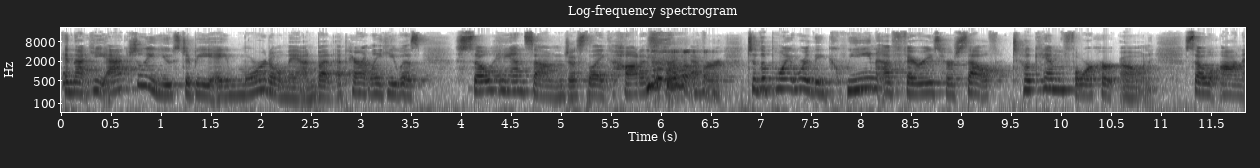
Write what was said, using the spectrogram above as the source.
and that he actually used to be a mortal man, but apparently he was so handsome, just like hottest guy ever, to the point where the queen of fairies herself took him for her own. So on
